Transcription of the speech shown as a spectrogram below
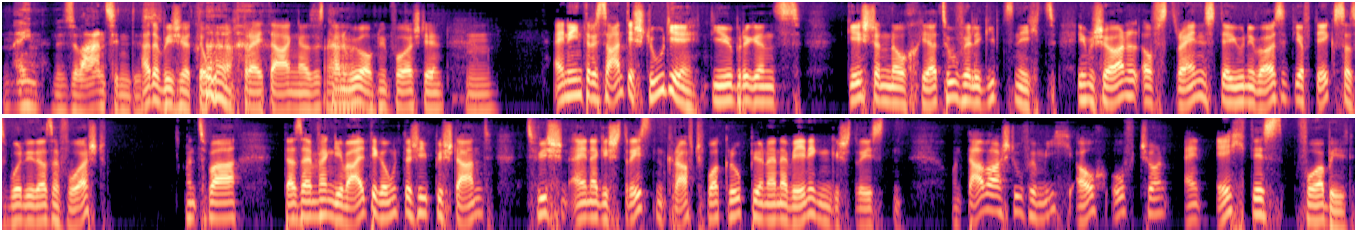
nein, das ist Wahnsinn. Das ja, da bist du ja tot nach drei Tagen, also das kann ja. ich mir überhaupt nicht vorstellen. Hm. Eine interessante Studie, die übrigens gestern noch, ja, Zufälle gibt's nicht. Im Journal of Strength der University of Texas wurde das erforscht. Und zwar, dass einfach ein gewaltiger Unterschied bestand zwischen einer gestressten Kraftsportgruppe und einer wenigen gestressten. Und da warst du für mich auch oft schon ein echtes Vorbild.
